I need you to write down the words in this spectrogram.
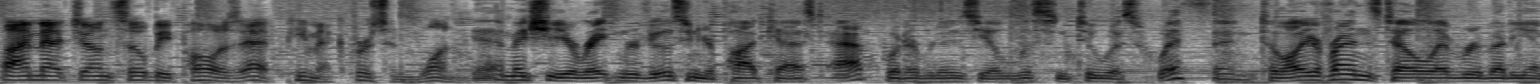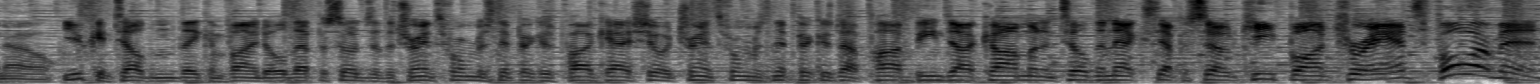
I'm at John Sobey. Paul is at PMacPherson1. Yeah, make sure you rate and review us in your podcast app, whatever it is you listen to us with, and tell all your friends, tell everybody you know. You can tell them they can find old episodes of the Transformers Nitpickers podcast show at transformersnitpickers.podbean.com. And until the next episode, keep on transforming!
